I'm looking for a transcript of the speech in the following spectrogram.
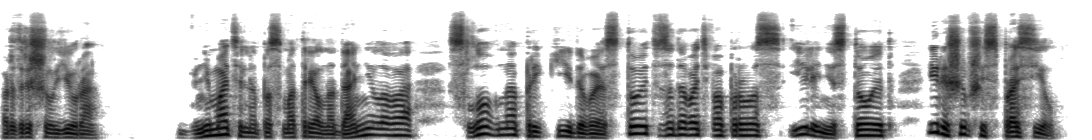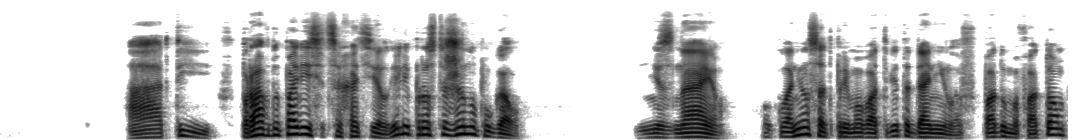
разрешил юра. Внимательно посмотрел на данилова словно прикидывая, стоит задавать вопрос или не стоит, и, решившись, спросил. «А ты вправду повеситься хотел или просто жену пугал?» «Не знаю», — уклонился от прямого ответа Данилов, подумав о том,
